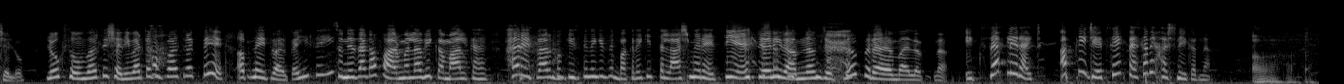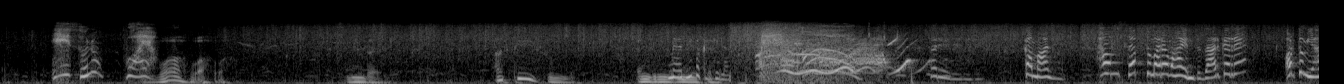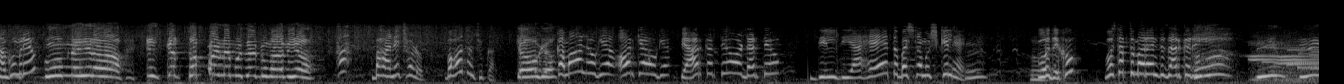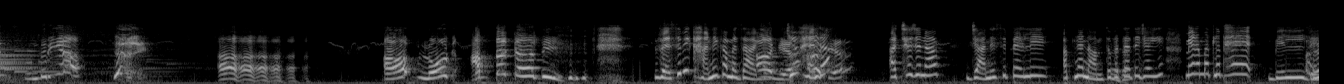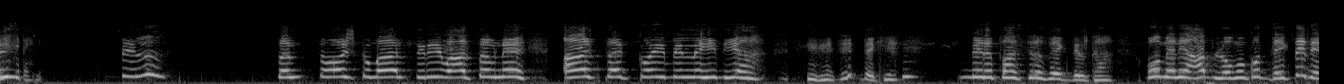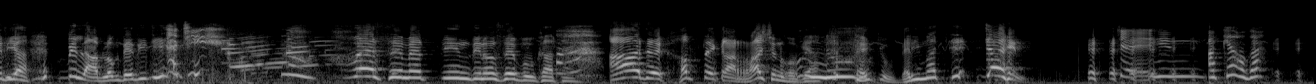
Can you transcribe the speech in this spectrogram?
चलो। लोग सोमवार से शनिवार तक उपवास रखते हैं अपने इतवार का ही सही। सुनीता का फार्मूला भी कमाल का है। हर इतवार को किसी न किसी बकरे की तलाश में रहती है। यानी राम नाम जपना पराया माल अपना। एग्जैक्टली राइट अपनी जेब से एक पैसा भी खर्च नहीं करना। ए सुनो वो आया। वाह वाह वाह। सुंदर। अति सुंदर। अंग्रेज़ी मैं भी पकड़ के अरे अरे अरे कमाल है। हम सब तुम्हारा वहाँ इंतज़ार कर रहे हैं और तुम यहाँ घूम रहे हो? घूम नहीं रहा। इसके थप्पड़ ने मुझे घुमा दिया। बहाने छोड़ो बहुत हो चुका। क्या हो गया? कमाल हो गया और क्या हो गया? प्यार करते हो और डरते हो? दिल दिया है तो बचना मुश्किल है। वो देखो वो सब तुम्हारा इंतज़ार कर रही है। हाँ, तीन तीन सुंदरियाँ। आप लोग अब तक कहाँ थी? वैसे भी खाने का मज़ा आ गया। क्यों है ना? अच्छा जनाब जाने से पहले अपना नाम तो बताते जाइए। मेरा मतलब है बिल देने से पहले। बिल? संतोष कुमार श्रीवास्तव ने आज तक कोई बिल नहीं दिया। देखिए मेरे पास सिर्फ़ एक दिल था। वो मैंने आप लोगों को देखते दे दिया। बिल आप लोग दे दीजिए। जी वैसे मैं तीन दिनों से भूखा था। आज एक हफ़्ते का राशन हो गया। थैंक यू वेरी मच जय हिंद। जय हिंद। अब क्या होगा?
